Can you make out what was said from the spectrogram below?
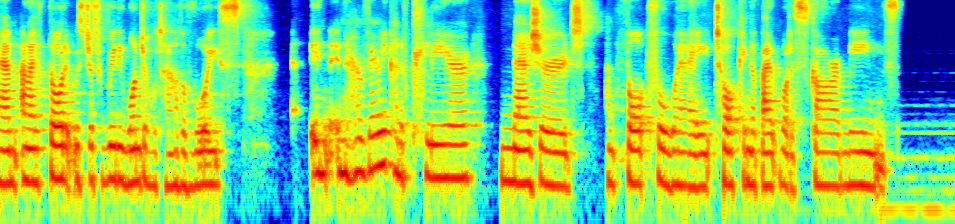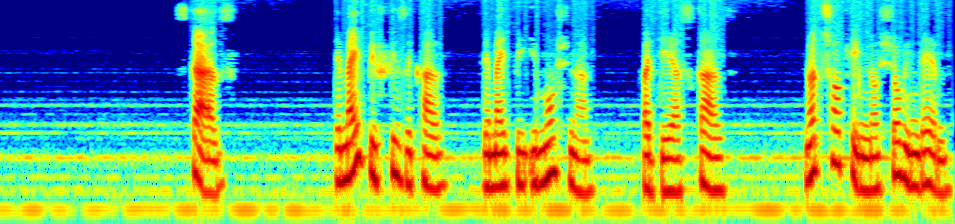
Um, and I thought it was just really wonderful to have a voice in, in her very kind of clear, measured, and thoughtful way talking about what a scar means scars. They might be physical, they might be emotional, but they are scars. Not talking nor showing them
